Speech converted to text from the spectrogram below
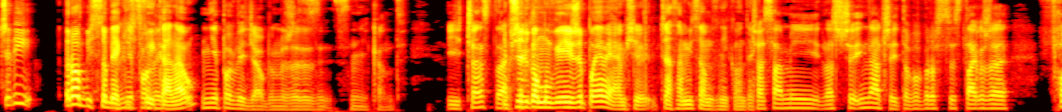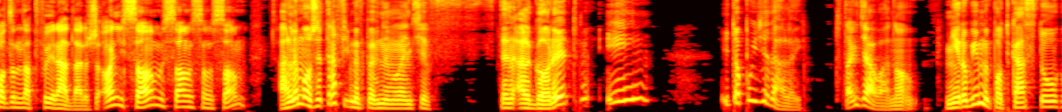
Czyli robisz sobie jakiś Nie swój kanał. Nie powiedziałbym, że z, znikąd. I często przecież tylko mówili, że pojawiają się, czasami są znikąd. czasami, znaczy inaczej, to po prostu jest tak, że wchodzą na twój radar, że oni są, są, są, są, Ale może trafimy w pewnym momencie w ten algorytm i, i to pójdzie dalej. To tak działa, no. Nie robimy podcastu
